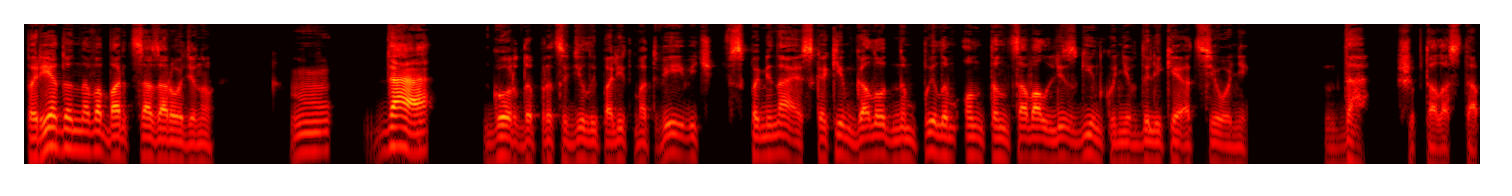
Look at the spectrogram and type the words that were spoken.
преданного борца за родину. Да, — гордо процедил Ипполит Матвеевич, вспоминая, с каким голодным пылом он танцевал лезгинку невдалеке от Сиони. — Да, — шептал Остап,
